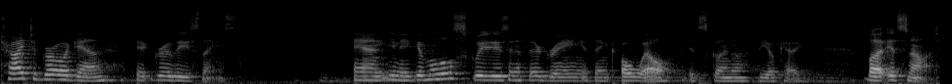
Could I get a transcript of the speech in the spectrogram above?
tried to grow again, it grew these things. And you know, you give them a little squeeze, and if they're green, you think, oh well, it's going to be okay. But it's not.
